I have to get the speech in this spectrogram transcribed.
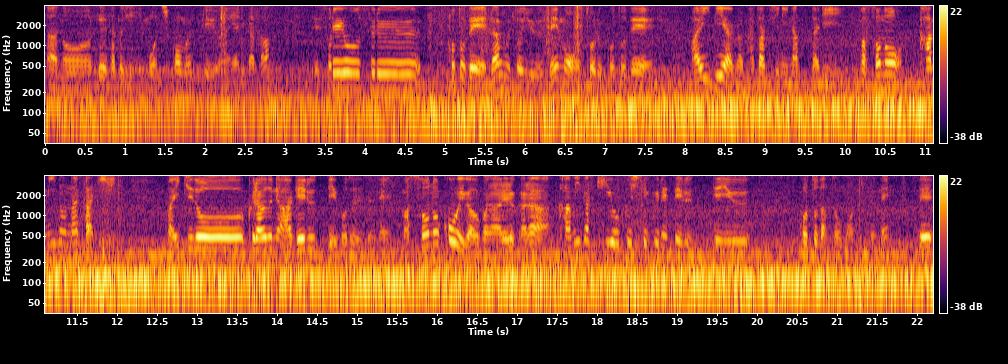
あの制作時に持ち込むっていうようなやり方。でそれをすることでラフというメモを取ることでアイディアが形になったり、まあ、その紙の中に、まあ、一度クラウドに上げるっていうことですよね、まあ、その行為が行われるから紙が記憶してくれてるっていうことだと思うんですよね。で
